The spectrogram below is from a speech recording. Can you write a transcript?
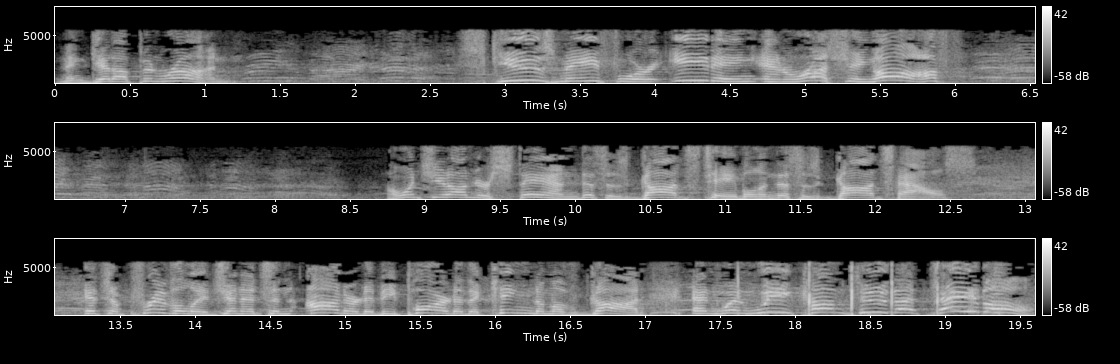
And then get up and run. Excuse me for eating and rushing off. I want you to understand this is God's table and this is God's house. It's a privilege and it's an honor to be part of the kingdom of God. And when we come to the table,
